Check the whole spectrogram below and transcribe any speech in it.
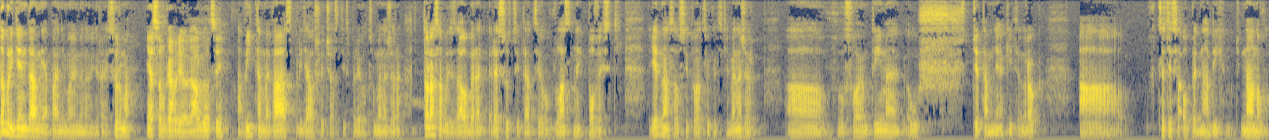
Dobrý deň, dámy a páni, moje meno je Juraj Surma. Ja som Gabriel Galgoci. A vítame vás pri ďalšej časti z prievodcu manažera, ktorá sa bude zaoberať resuscitáciou vlastnej povesti. Jedná sa o situáciu, keď ste manažer a vo svojom týme už ste tam nejaký ten rok a chcete sa opäť nadýchnuť na novo.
